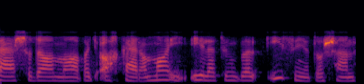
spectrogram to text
társadalma, vagy akár a mai életünkből iszonyatosan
